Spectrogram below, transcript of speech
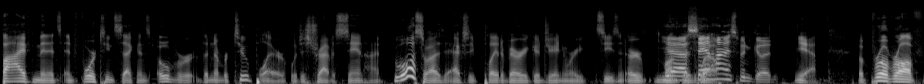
5 minutes and 14 seconds over the number two player, which is Travis Sanheim, who also has actually played a very good January season or month Yeah, as well. Sanheim's been good. Yeah. But Provorov,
